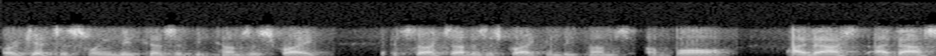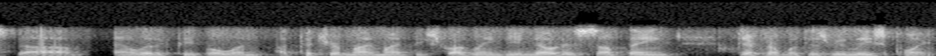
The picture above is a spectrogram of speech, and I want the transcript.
or gets a swing because it becomes a strike. It starts out as a strike and becomes a ball. I've asked I've asked uh, analytic people when a pitcher of mine might be struggling, do you notice something different with his release point,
